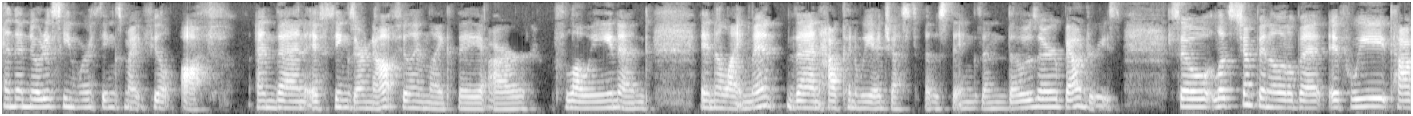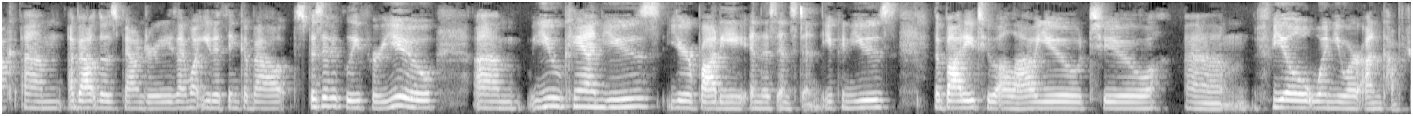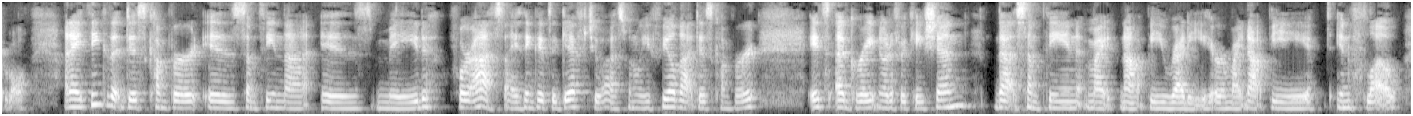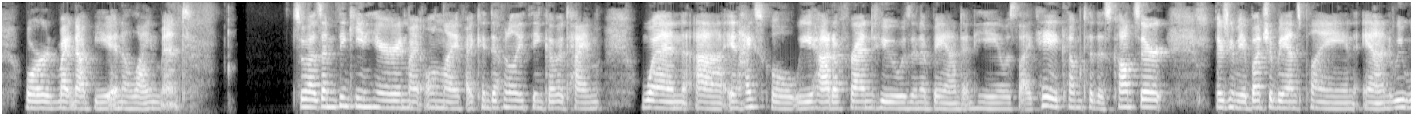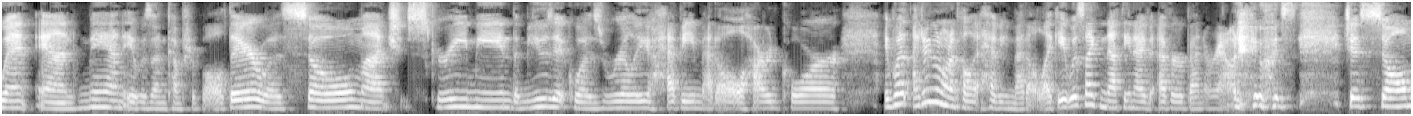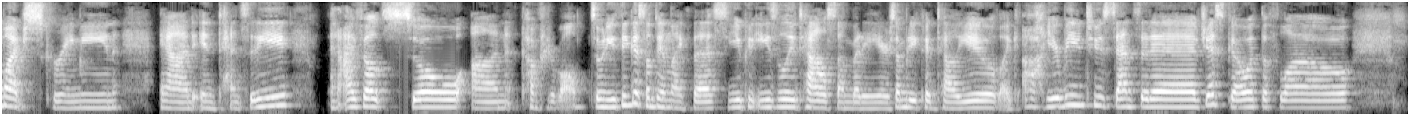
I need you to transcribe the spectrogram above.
and then noticing where things might feel off and then if things are not feeling like they are flowing and in alignment, then how can we adjust those things? And those are boundaries. So let's jump in a little bit. If we talk um, about those boundaries, I want you to think about specifically for you, um, you can use your body in this instant. You can use the body to allow you to um, feel when you are uncomfortable. And I think that discomfort is something that is made for us. I think it's a gift to us when we feel that discomfort. It's a great notification that something might not be ready or might not be in flow or might not be in alignment. So as I'm thinking here in my own life, I can definitely think of a time when uh, in high school we had a friend who was in a band and he was like, "Hey, come to this concert. There's gonna be a bunch of bands playing." And we went, and man, it was uncomfortable. There was so much screaming. The music was really heavy metal, hardcore. It was I don't even want to call it heavy metal. Like it was like nothing I've ever been around. It was just so much screaming and intensity and I felt so uncomfortable. So when you think of something like this, you could easily tell somebody, or somebody could tell you, like, oh, you're being too sensitive, just go with the flow.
